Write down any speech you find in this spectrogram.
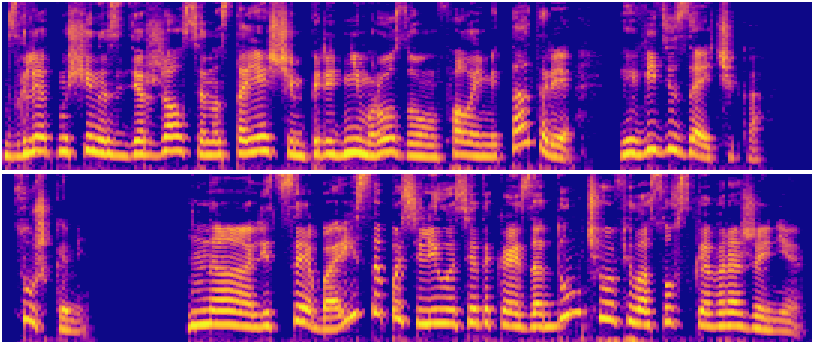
Взгляд мужчины задержался на стоящем перед ним розовом фалоимитаторе в виде зайчика с ушками. На лице Бориса поселилось такое задумчиво-философское выражение.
